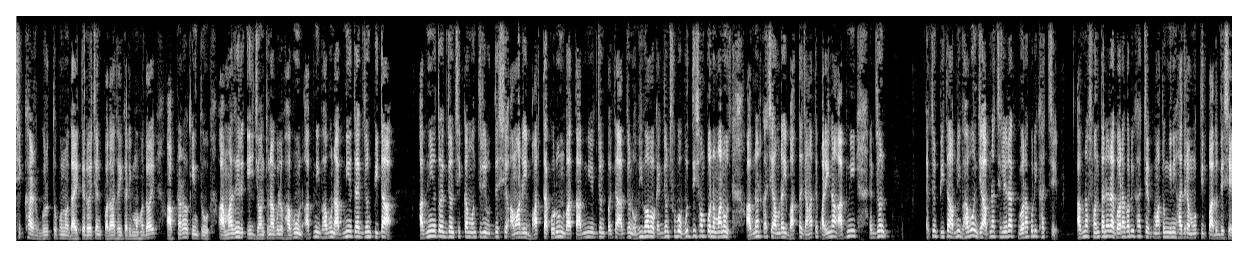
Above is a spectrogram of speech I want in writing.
শিক্ষার গুরুত্বপূর্ণ দায়িত্বে রয়েছেন পদাধিকারী মহোদয়, আপনারাও কিন্তু আমাদের এই যন্ত্রণাগুলো ভাবুন। আপনি ভাবুন, আপনিও তো একজন পিতা। আপনিও তো একজন শিক্ষামন্ত্রীর উদ্দেশ্যে আমার এই বার্তা করুন বা আপনি একজন একজন অভিভাবক, একজন শুভ বুদ্ধিসম্পন্ন মানুষ, আপনার কাছে আমরা এই বার্তা জানাতে পারি না। আপনি একজন একজন পিতা, আপনি ভাবুন যে আপনার ছেলেরা গড়াগড়ি খাচ্ছে, আপনার সন্তানেরা গড়াগড়ি খাচ্ছে মাতঙ্গিনী হাজরা মুক্তির পাদদেশে,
